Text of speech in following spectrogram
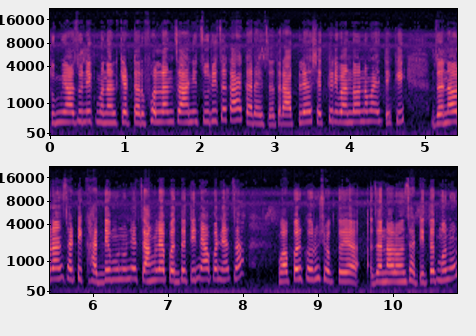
तुम्ही अजून एक म्हणाल की टर्फलांचं आणि चुरीचं काय करायचं? तर आपल्या शेतकरी बांधवांना माहिती आहे की जनावरांसाठी खाद्य म्हणून हे चांगल्या पद्धतीने आपण याचा वापर करू शकतो या जनावरांसाठी. तर म्हणून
